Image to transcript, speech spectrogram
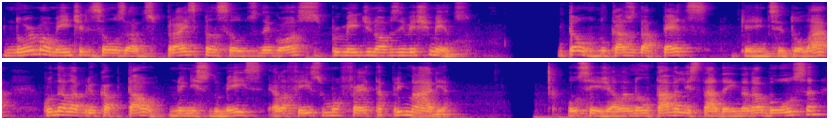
normalmente, eles são usados para a expansão dos negócios por meio de novos investimentos. Então, no caso da Pets, que a gente citou lá, quando ela abriu capital, no início do mês, ela fez uma oferta primária. Ou seja, ela não estava listada ainda na bolsa,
